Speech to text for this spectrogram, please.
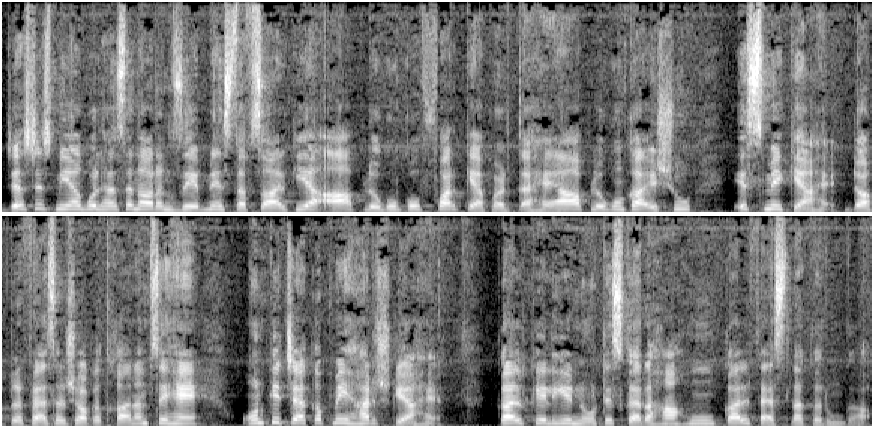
जस्टिस मियाँ गुल हसन औरंगज़ेब ने इस्तफसार किया, आप लोगों को फ़र्क क्या पड़ता है? आप लोगों का इशू इसमें क्या है? डॉक्टर फैसल शौकत खानम से हैं, उनके चेकअप में हर्ष क्या है? कल के लिए नोटिस कर रहा हूँ, कल फैसला करूँगा।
